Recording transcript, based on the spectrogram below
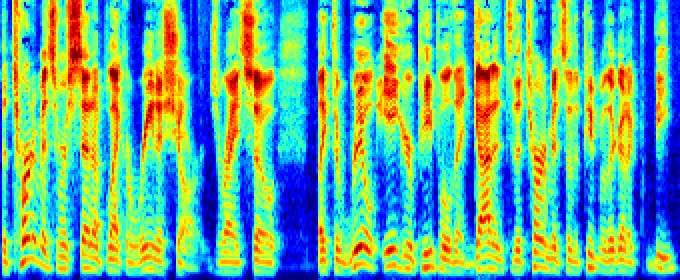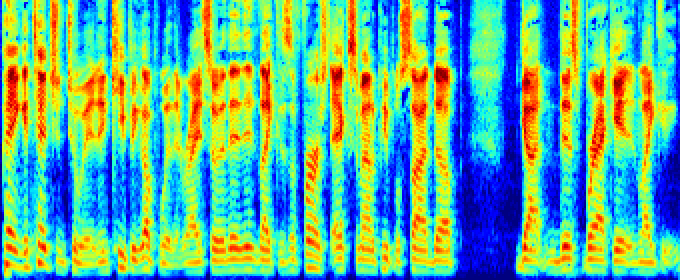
The tournaments were set up like arena shards, right? So, like the real eager people that got into the tournaments are the people that are going to be paying attention to it and keeping up with it, right? So, then, then, like, as the first X amount of people signed up, got this bracket, and like you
